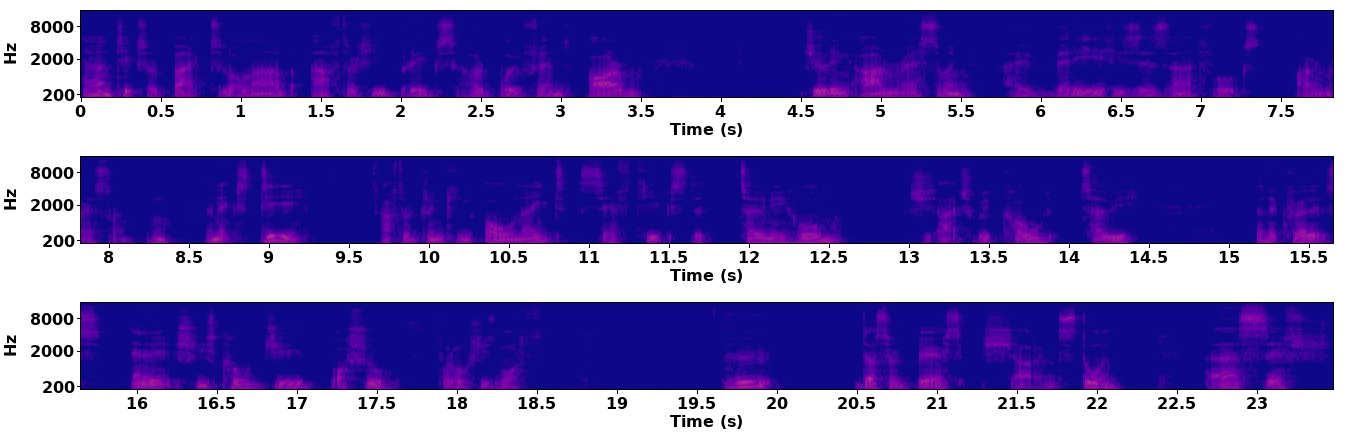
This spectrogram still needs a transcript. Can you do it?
and takes her back to the lab after he breaks her boyfriend's arm during arm wrestling. How very 80s is that, folks? Arm wrestling. Hmm. The next day, after drinking all night, Seth takes the townie home. She's actually called Towie in the credits. Anyway, she's called Joy Boushel for all she's worth. Who does her best Sharon Stone, as Seth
